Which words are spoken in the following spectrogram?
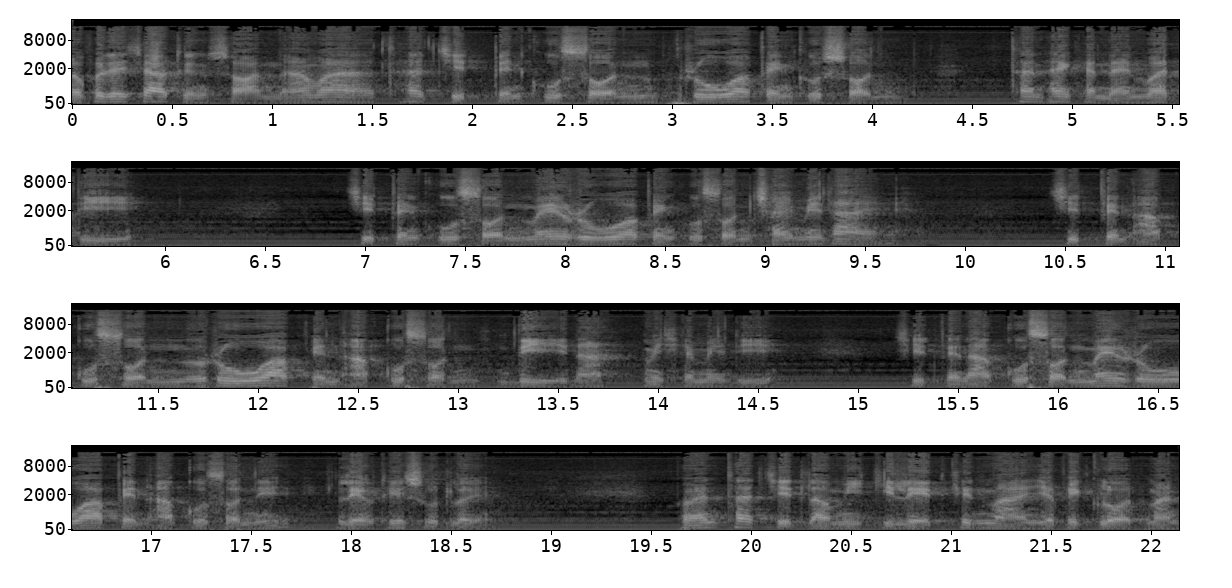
พระพุทธเจ้าถึงสอนนะว่า ถ้าจิตเป็นกุศล รู้ว่าเป็นกุศล ท่านให้คะแนนว่าดี จิตเป็นกุศลไม่รู้ว่าเป็นกุศลใช้ไม่ได้ จิตเป็นอกุศล รู้ว่าเป็นอกุศลดีนะ ไม่ใช่ไม่ดี จิตเป็นอกุศลไม่รู้ว่าเป็นอกุศลนี้เร็วที่สุดเลย เพราะฉะนั้นถ้าจิตเรามีกิเลสขึ้นมาอย่าไปโกรธมัน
